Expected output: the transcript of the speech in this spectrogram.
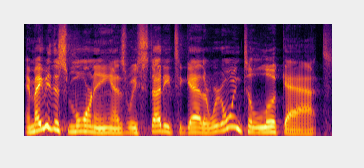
And maybe this morning, as we study together, we're going to look at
